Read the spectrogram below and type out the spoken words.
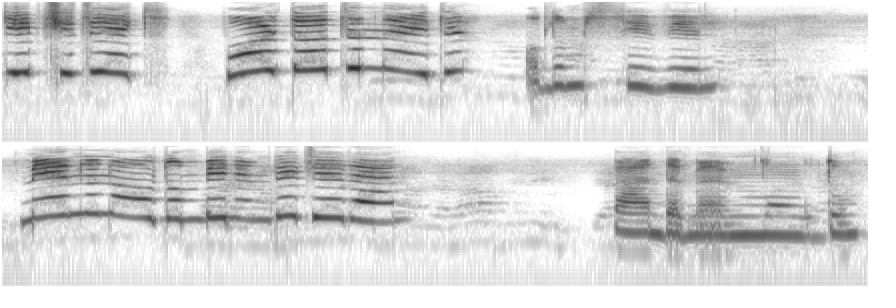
geçecek. Bu arada adın neydi? Adım Sevil. Memnun oldum benim de Ceren. Ben de memnun oldum.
